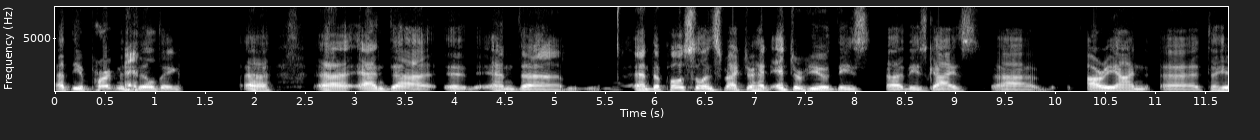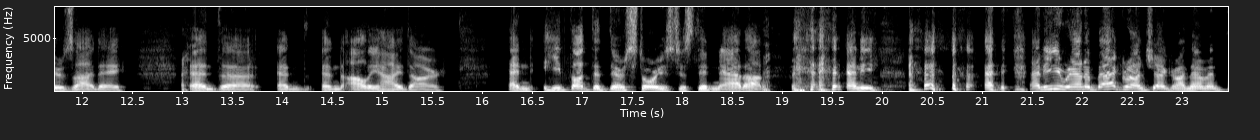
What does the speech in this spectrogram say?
at the apartment building uh, uh, and uh, and uh, and the postal inspector had interviewed these uh, these guys Arian Taherzadeh and and and Ali Haidar. And he thought that their stories just didn't add up. And he and, and, he ran a background check on them and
